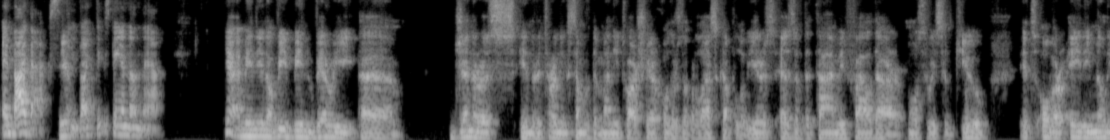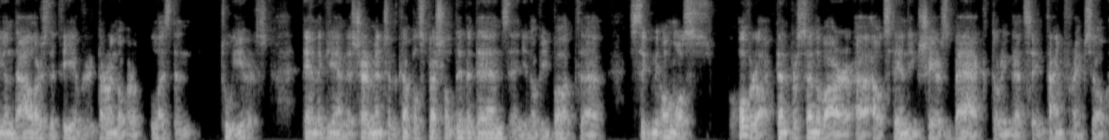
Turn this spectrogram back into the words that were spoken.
and buybacks yeah. if you'd like to expand on that yeah i mean you know we've been very uh, generous in returning some of the money to our shareholders over the last couple of years. As of the time we filed our most recent Q, it's over $80 million that we have returned over less than two years. And again, as Sharon mentioned, a couple special dividends, and you know we bought uh, almost over like 10% of our uh, outstanding shares back during that same time frame. So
